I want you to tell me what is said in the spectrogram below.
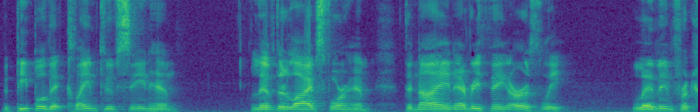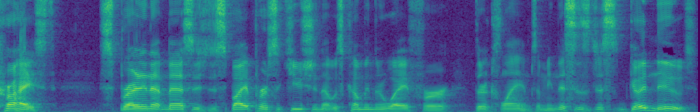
The people that claim to have seen him live their lives for Him, denying everything earthly, living for Christ, spreading that message despite persecution that was coming their way for their claims. I mean, this is just good news,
